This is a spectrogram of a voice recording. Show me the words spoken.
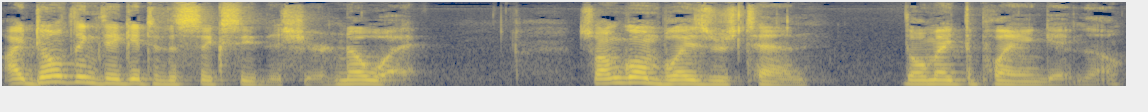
I don't think they get to the six seed this year. No way. So I'm going Blazers ten. They'll make the playing game though.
